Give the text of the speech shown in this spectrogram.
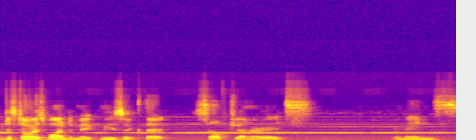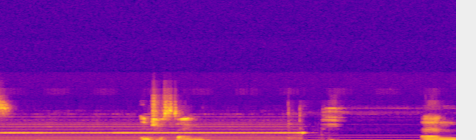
I've just always wanted to make music that self generates, remains interesting, and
